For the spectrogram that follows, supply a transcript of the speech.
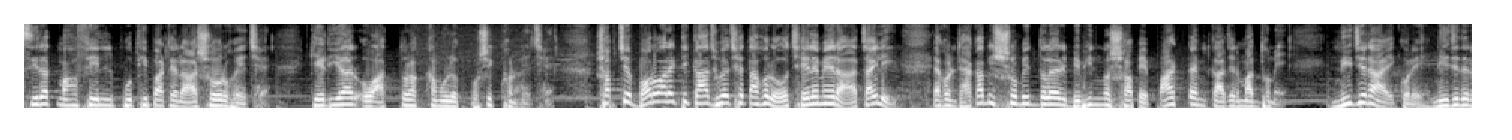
সিরাত মাহফিল, পুঁথিপাঠের আসর হয়েছে, কেরিয়ার ও আত্মরক্ষামূলক প্রশিক্ষণ হয়েছে। সবচেয়ে বড় আরেকটি কাজ হয়েছে তা হলো ছেলেমেয়েরা চাইলেই এখন ঢাকা বিশ্ববিদ্যালয়ের বিভিন্ন শপে পার্ট টাইম কাজের মাধ্যমে নিজেরা আয় করে নিজেদের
